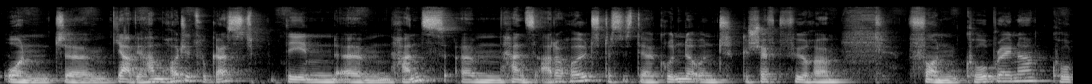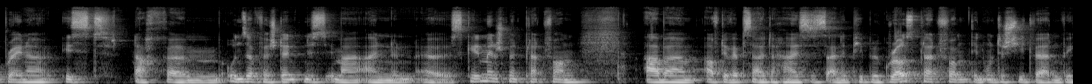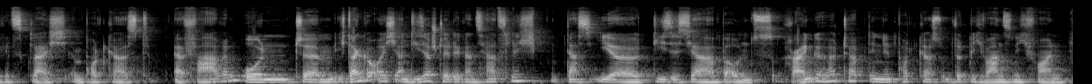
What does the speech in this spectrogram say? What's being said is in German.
Und ähm, ja, wir haben heute zu Gast den ähm, Hans, ähm, Hans Aderholt. Das ist der Gründer und Geschäftsführer von CoBrainer. CoBrainer ist nach ähm, unserem Verständnis immer eine äh, Skill-Management-Plattform. Aber auf der Webseite heißt es eine People Growth Plattform. Den Unterschied werden wir jetzt gleich im Podcast erfahren. Und ähm, ich danke euch an dieser Stelle ganz herzlich, dass ihr dieses Jahr bei uns reingehört habt in den Podcast und würde mich wahnsinnig freuen,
